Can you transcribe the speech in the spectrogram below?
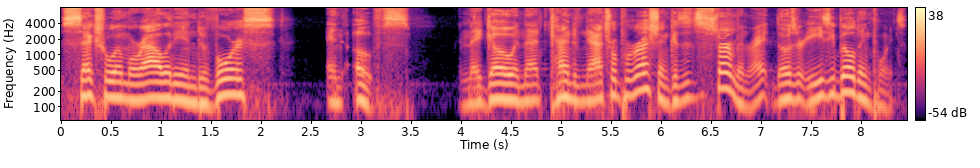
sexual immorality and divorce, and oaths. And they go in that kind of natural progression because it's a sermon, right? Those are easy building points.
